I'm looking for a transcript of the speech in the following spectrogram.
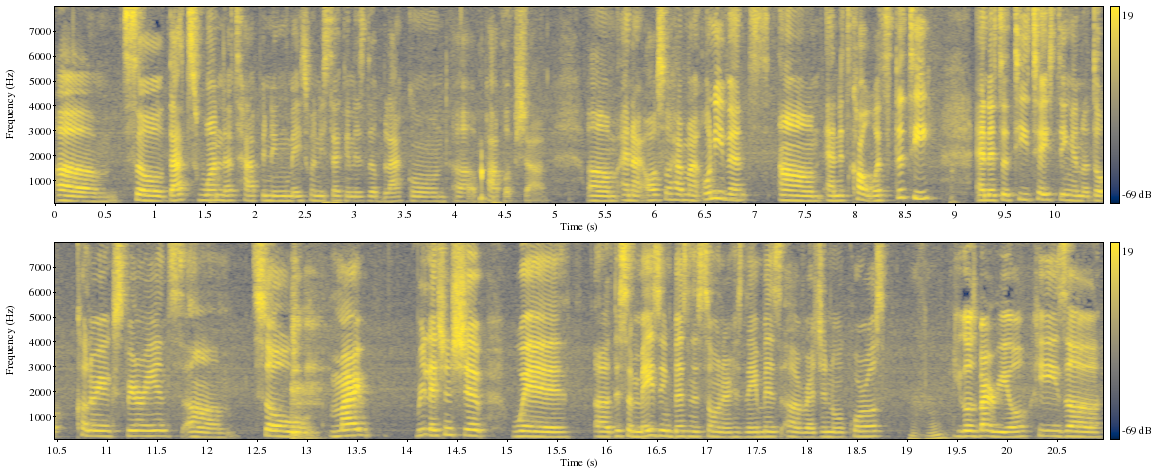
Um, so that's one that's happening May 22nd is the black owned uh, pop up shop. Um, and I also have my own events, um, and it's called What's the Tea? And it's a tea tasting and adult coloring experience. Um, so, my relationship with uh, this amazing business owner, his name is uh, Reginald Quarles. Mhm. He goes by Rio. He's a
